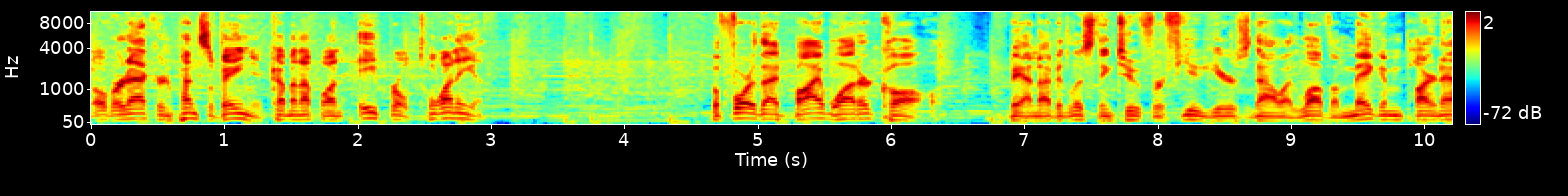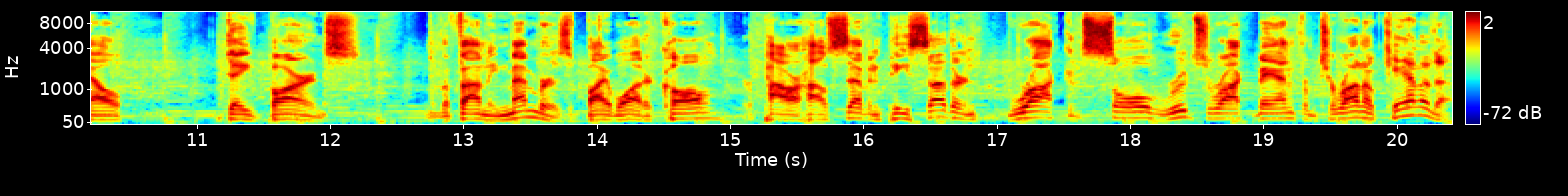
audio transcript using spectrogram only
over in Akron, Pennsylvania, coming up on April 20th. Before that, Bywater Call, band I've been listening to for a few years now. I love them. Meghan Parnell, Dave Barnes, the founding members of Bywater Call, a powerhouse seven piece Southern rock and soul roots rock band from Toronto, Canada.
